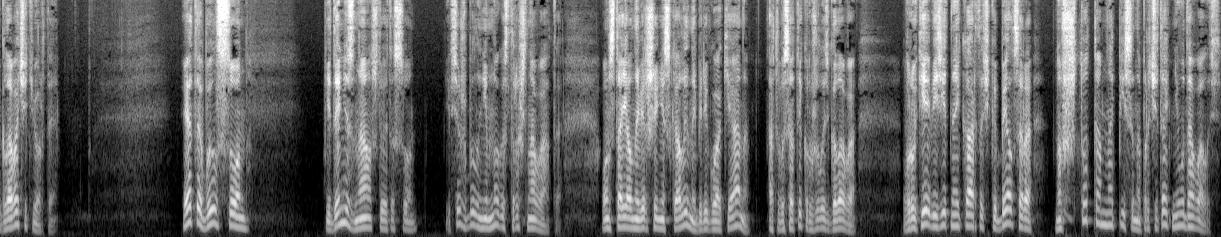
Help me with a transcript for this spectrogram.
Глава четвертая. Это был сон. И Дэнни знал, что это сон. И все же было немного страшновато. Он стоял на вершине скалы на берегу океана. От высоты кружилась голова. В руке визитная карточка Белцера, но что там написано, прочитать не удавалось.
